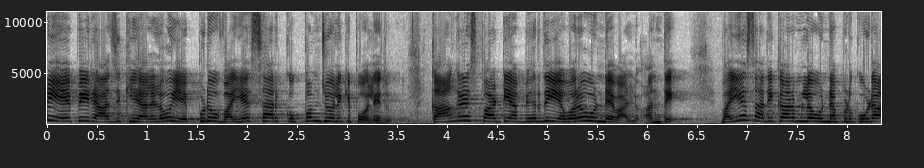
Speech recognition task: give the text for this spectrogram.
ఉమ్మడి ఏపీ రాజకీయాలలో ఎప్పుడూ వైఎస్ఆర్ కుప్పం జోలికి పోలేదు. కాంగ్రెస్ పార్టీ అభ్యర్థి ఎవరో ఉండేవాళ్ళు అంతే. వైఎస్ అధికారంలో ఉన్నప్పుడు కూడా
